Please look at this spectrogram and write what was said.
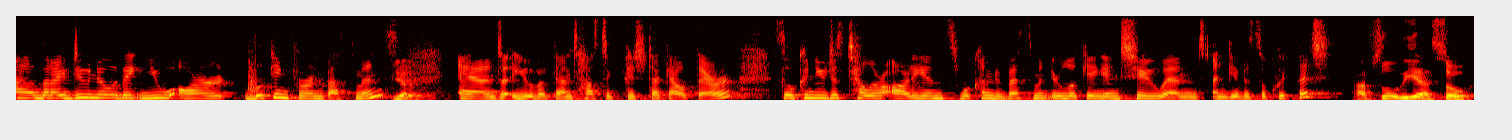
um, but I do know that you are looking for investment. Yep. And you have a fantastic pitch deck out there. So can you just tell our audience what kind of investment you're looking into and, and give us a quick pitch? Absolutely, yeah. So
